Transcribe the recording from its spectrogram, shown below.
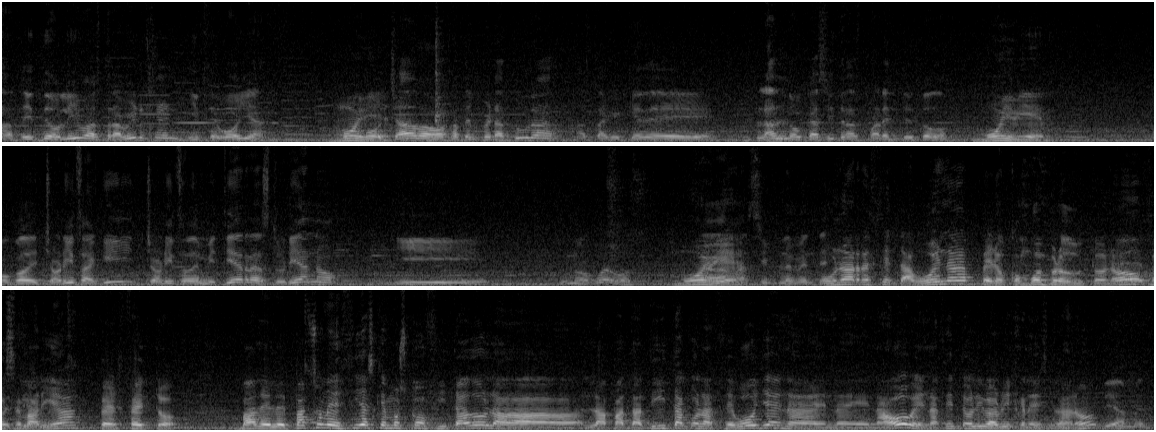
aceite de oliva extra virgen y cebolla. Muy bien, Pochado a baja temperatura hasta que quede blando, casi transparente todo. muy bien. Un poco de chorizo aquí, chorizo de mi tierra, asturiano y unos huevos. Muy Nada bien. más, simplemente. Una receta buena, pero con buen producto, ¿no, José. María? Perfecto. Vale, el paso me decías que hemos confitado la, la patatita con la cebolla en, en, en AOVE, en aceite de oliva virgen extra, ¿no? Efectivamente.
